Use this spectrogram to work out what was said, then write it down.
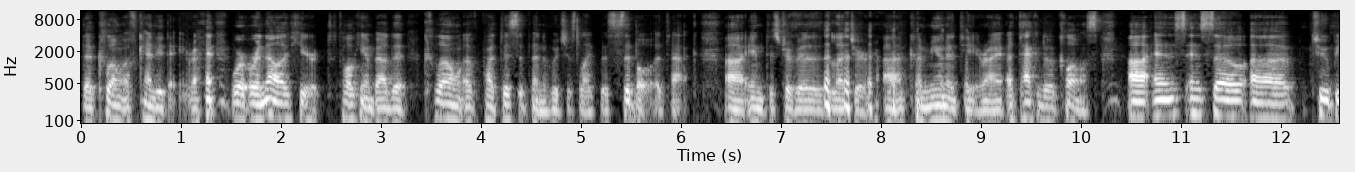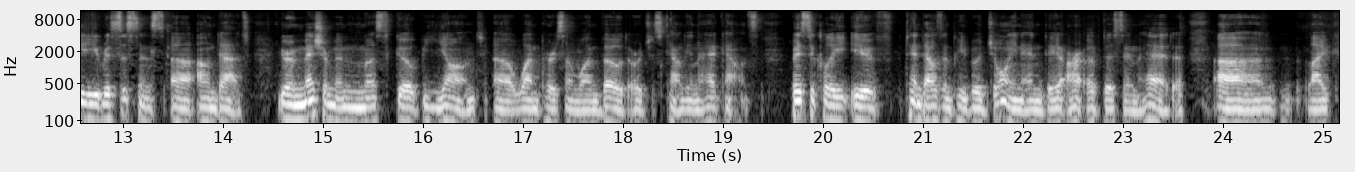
the clone of candidate, right? We're, we're now here talking about the clone of participant, which is like the Sybil attack uh, in distributed ledger uh, community, right? Attack the clones. Uh, and, and so uh, to be resistance on that, your measurement must go beyond uh, one person, one vote, or just counting the head counts. Basically, if 10,000 people join and they are of the same head, uh, like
